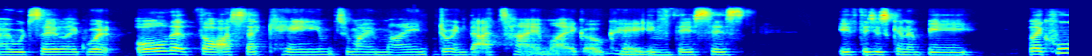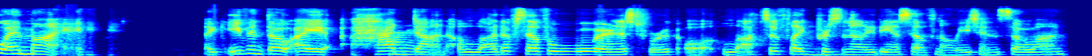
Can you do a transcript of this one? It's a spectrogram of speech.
I would say like what all the thoughts that came to my mind during that time, like, okay, mm-hmm. if this is if this is gonna be like who am I? Like even though I had right. done a lot of self-awareness work or lots of like mm-hmm. personality and self-knowledge and so on,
